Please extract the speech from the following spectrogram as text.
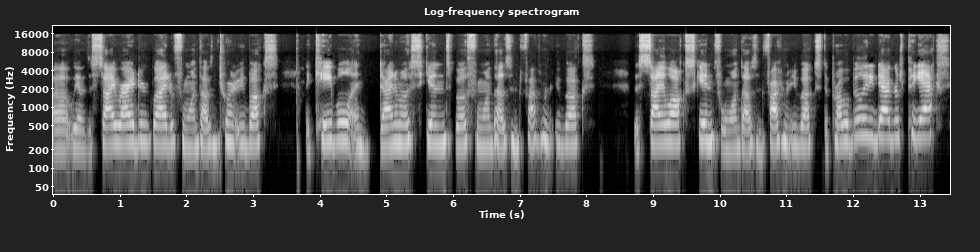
Uh, we have the Psy Rider glider for 1,200 V bucks. The Cable and Dynamo skins both for 1,500 V bucks the Psylocke skin for 1,500 V-Bucks, the Probability Daggers pickaxe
